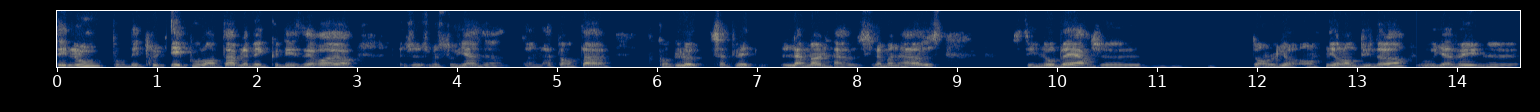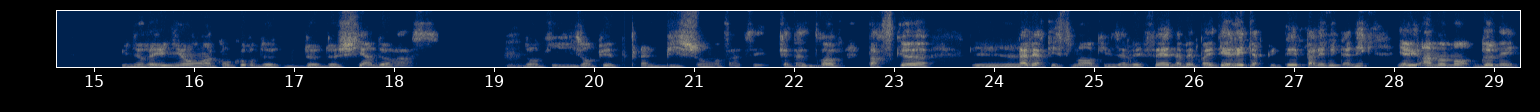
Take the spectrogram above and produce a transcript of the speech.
nous pour des trucs épouvantables avec des erreurs. Je, me souviens d'un attentat, le, ça s'appelait Lamon House. Lamon House, c'était une auberge dans, en Irlande du Nord où il y avait une, réunion, un concours de, de, de chiens de race. Donc, ils ont tué plein de bichons. Enfin, c'est une catastrophe parce que l'avertissement qu'ils avaient fait n'avait pas été répercuté par les Britanniques. Il y a eu un moment donné,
